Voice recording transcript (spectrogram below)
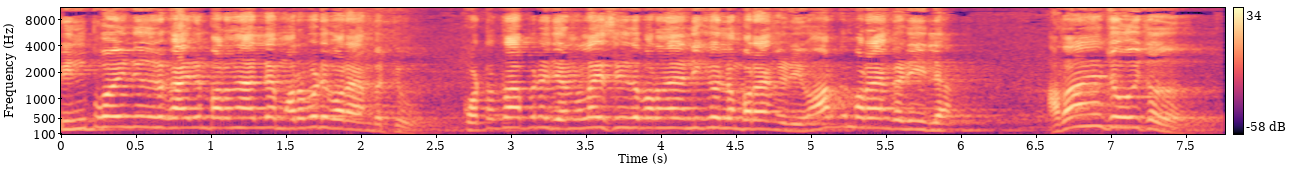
പിൻ പോയിന്റ് ചെയ്തൊരു കാര്യം പറഞ്ഞാലേ മറുപടി പറയാൻ പറ്റൂ. കൊട്ടത്താപ്പിനെ ജനറലൈസ് ചെയ്ത് പറഞ്ഞാൽ എനിക്ക് വല്ലതും പറയാൻ കഴിയും. ആർക്കും പറയാൻ കഴിയില്ല. അതാണ് ഞാൻ ചോദിച്ചത്.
